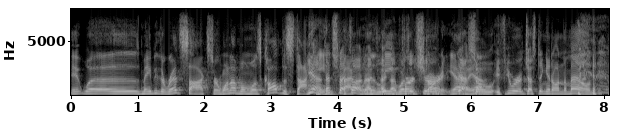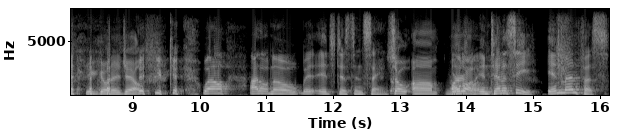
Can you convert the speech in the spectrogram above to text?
It was maybe the Red Sox, or one of them was called the Stockings. Yeah, that's what I thought. when I, the I- league I wasn't first sure. started. Yeah, yeah. So if you were adjusting it on the mound, you could go to jail. you can, well, I don't know, it's just insane. So um, Hold on. In Tennessee, in Memphis,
